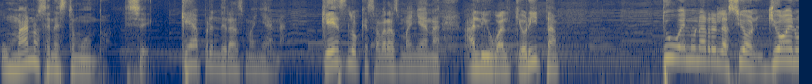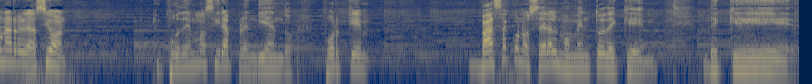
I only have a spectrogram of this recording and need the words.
humanos en este mundo. Dice, ¿qué aprenderás mañana? ¿Qué es lo que sabrás mañana? Al igual que ahorita, tú en una relación, yo en una relación, podemos ir aprendiendo porque vas a conocer al momento de que de que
